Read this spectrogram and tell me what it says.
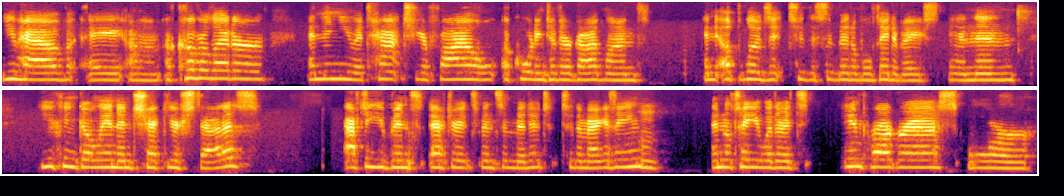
You have a um, a cover letter and then you attach your file according to their guidelines and uploads it to the submittable database and then you can go in and check your status after you've been after it's been submitted to the magazine Hmm. and it'll tell you whether it's in progress or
